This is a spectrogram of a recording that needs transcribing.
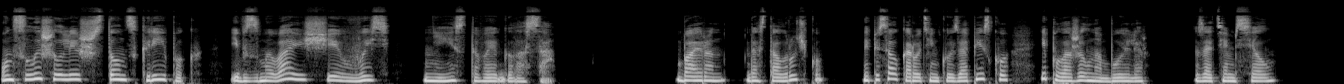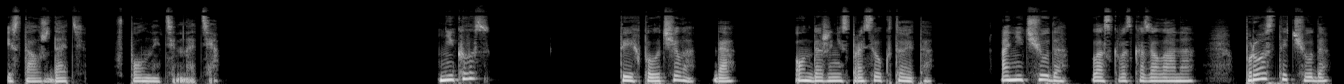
Он слышал лишь стон скрипок и взмывающие ввысь неистовые голоса. Байрон достал ручку, написал коротенькую записку и положил на бойлер. Затем сел и стал ждать в полной темноте. «Николас? Ты их получила, да?» Он даже не спросил, кто это. «Они чудо», — ласково сказала она. «Просто чудо.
